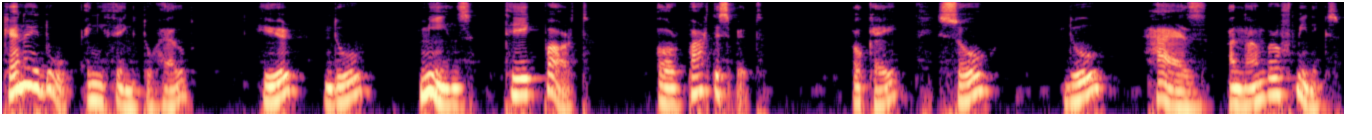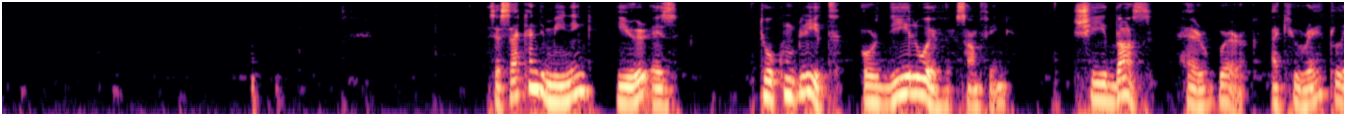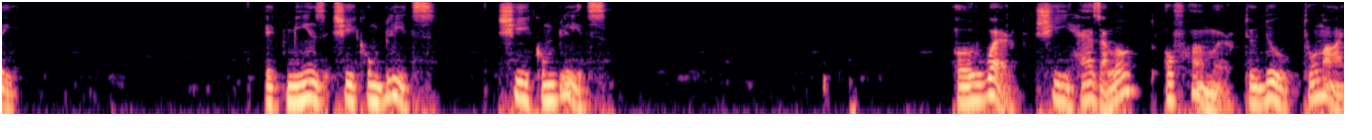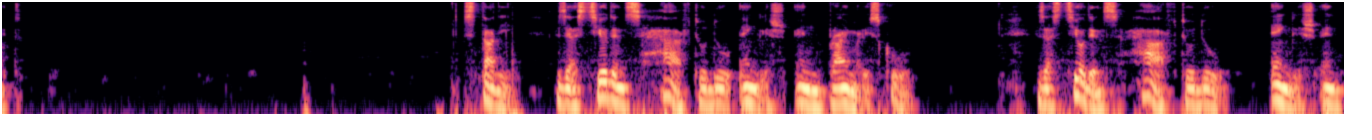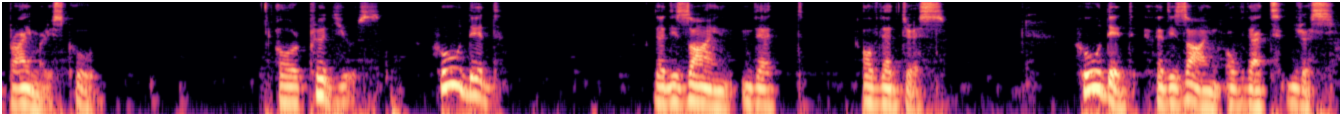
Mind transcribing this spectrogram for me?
Can I do anything to help? Here, do means take part or participate. Okay, so do has a number of meanings. The second meaning here is to complete or deal with something. She does her work accurately. It means she completes. She completes. Or work. She has a lot of homework to do tonight. Study. The students have to do English in primary school. The students have to do English in primary school. Or produce. Who did the design that of that dress? Who did the design of that dress?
